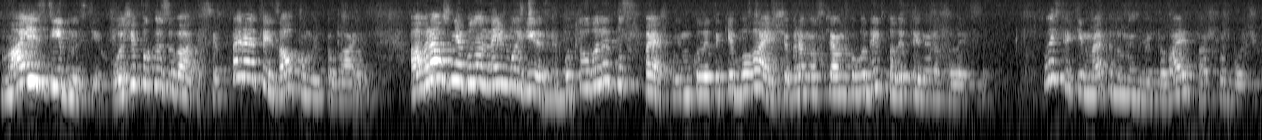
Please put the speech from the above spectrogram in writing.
Має здібності, хоче показуватися, вперед і залпом випиває. А враження було неймовірне, бо то велику спеку, інколи таке буває, що беремо склянку води, палити не напилися. Ось таким методом він випиває першу бочку.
